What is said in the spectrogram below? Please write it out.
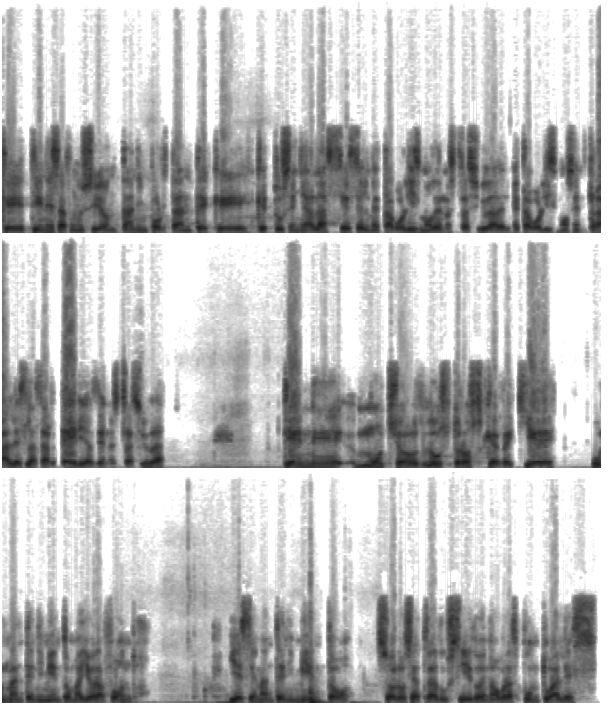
que tiene esa función tan importante que, que tú señalas, es el metabolismo de nuestra ciudad, el metabolismo central, es las arterias de nuestra ciudad. tiene muchos lustros que requiere un mantenimiento mayor a fondo. Y ese mantenimiento solo se ha traducido en obras puntuales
